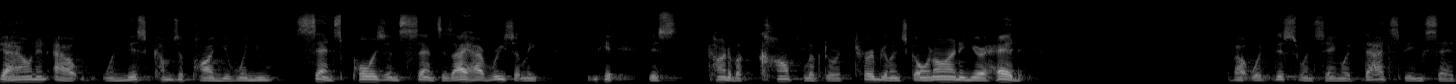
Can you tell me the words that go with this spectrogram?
down and out, when this comes upon you, when you sense, poison sense, as I have recently, this kind of a conflict or turbulence going on in your head about what this one's saying, what that's being said,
